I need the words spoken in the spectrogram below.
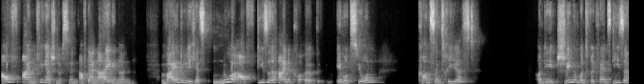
auf einen Fingerschnips hin, auf deinen eigenen, weil du dich jetzt nur auf diese eine äh, Emotion konzentrierst und die Schwingung und Frequenz dieser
